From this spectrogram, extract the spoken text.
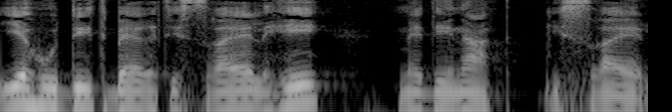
יהודית בארץ ישראל, היא מדינת ישראל.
